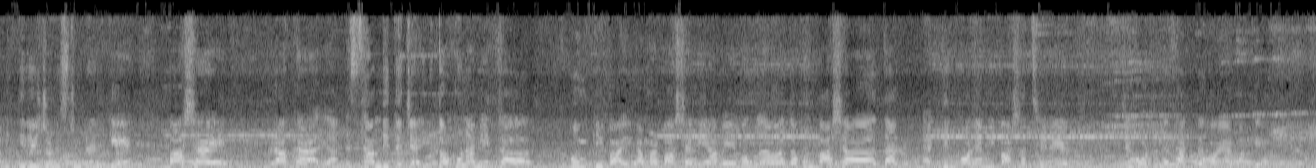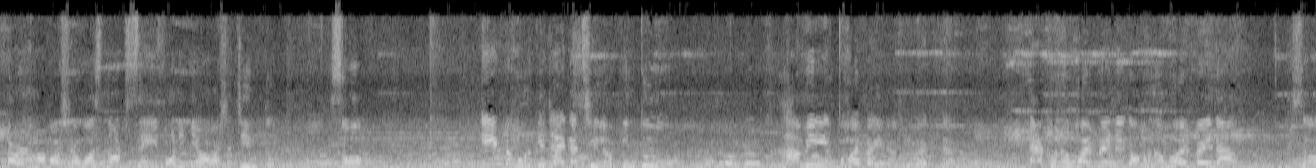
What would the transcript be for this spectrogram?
আমি তিরিশ জন স্টুডেন্টকে বাসায় রাখা স্থান দিতে চাই। তখন আমি একটা হুমকি পাই আমার বাসা নিয়ে। আমি এবং তখন বাসা, তার একদিন পরে আমি বাসা ছেড়ে যে হোটেলে থাকতে হয় আমাকে। কারণ আমার বাসা ওয়াজ নট সেফ অনেকে আমার বাসা চিনত। সো এই একটা হুমকির জায়গা ছিল, কিন্তু আমি ভয় পাই না খুব একটা। এখনও ভয় পাই না, কখনো ভয় পাই না। সো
